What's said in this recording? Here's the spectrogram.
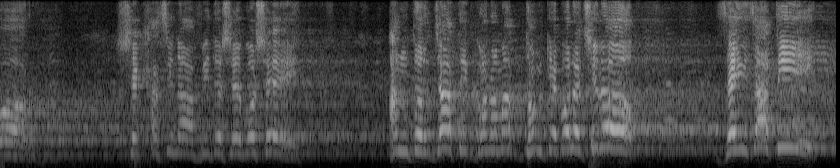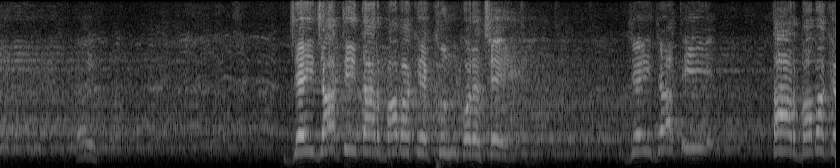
পর শেখ হাসিনা বিদেশে বসে আন্তর্জাতিক গণমাধ্যমকে বলেছিল, যেই জাতি যেই জাতি তার বাবাকে খুন করেছে, যেই জাতি তার বাবাকে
